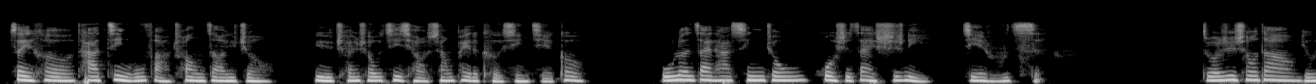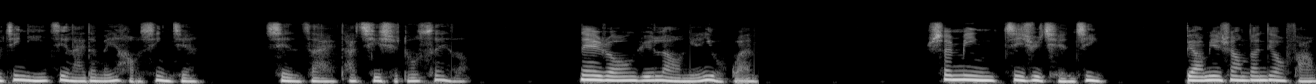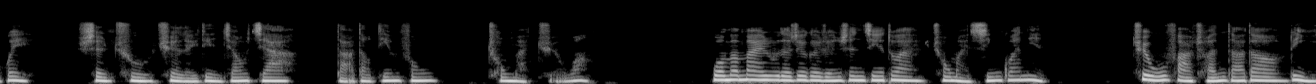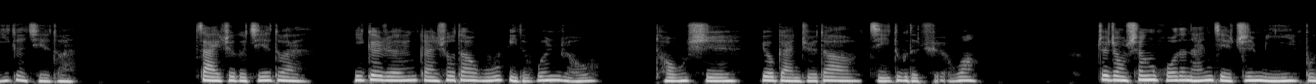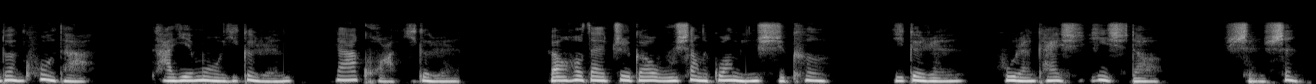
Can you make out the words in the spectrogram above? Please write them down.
最后他竟无法创造一种。与成熟技巧相配的可行结构，无论在他心中或是在诗里，皆如此。昨日收到尤金尼寄来的美好信件，现在他七十多岁了，内容与老年有关。生命继续前进，表面上单调乏味，深处却雷电交加，达到巅峰，充满绝望。我们迈入的这个人生阶段充满新观念，却无法传达到另一个阶段。在这个阶段，一个人感受到无比的温柔，同时又感觉到极度的绝望。这种生活的难解之谜不断扩大，它淹没一个人，压垮一个人，然后在至高无上的光明时刻，一个人。忽然开始意识到神圣。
